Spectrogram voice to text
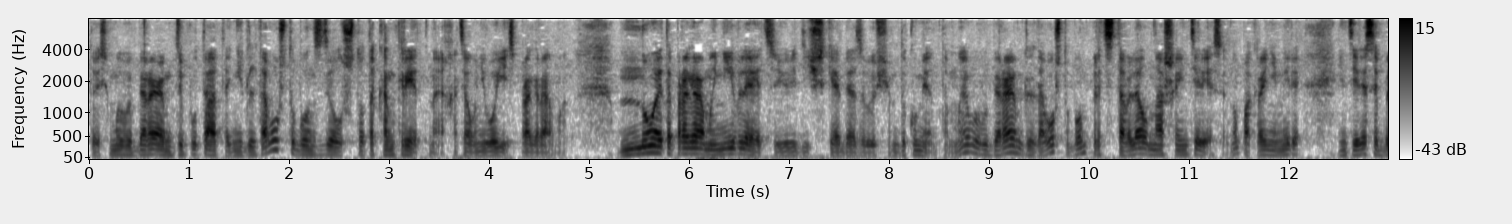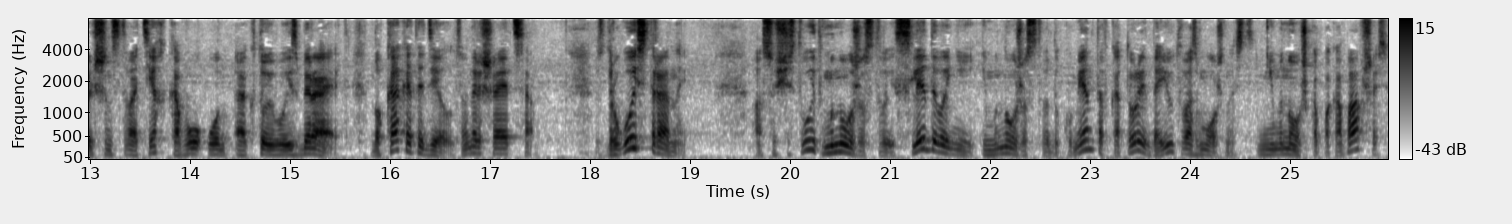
То есть мы выбираем депутата не для того, чтобы он сделал что-то конкретное, хотя у него есть программа, но эта программа не является юридически обязывающим документом. Мы его выбираем для того, чтобы он представлял наши интересы. Ну, по крайней мере, интересы большинства тех, кого он, э, кто его избирает. Но как это делать, он решает сам. С другой стороны, существует множество исследований и множество документов, которые дают возможность, немножко покопавшись,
